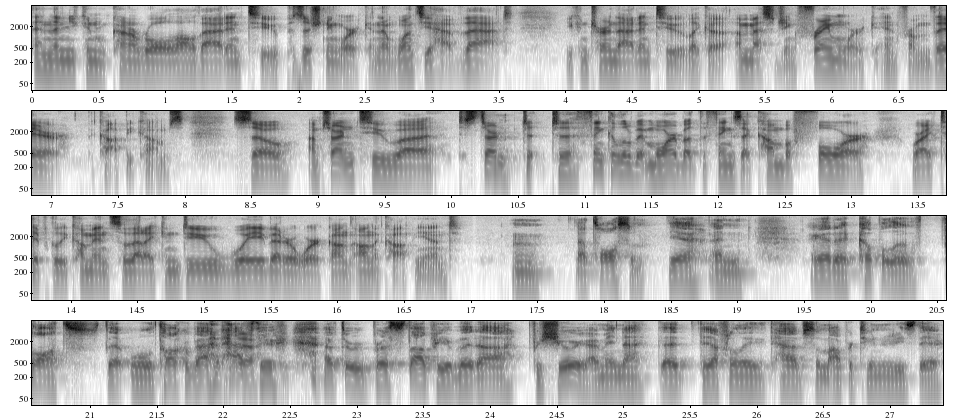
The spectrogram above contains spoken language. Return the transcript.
and then you can kind of roll all that into positioning work. And then once you have that you can turn that into like a, a messaging framework. And from there the copy comes so i'm starting to uh, to start to, to think a little bit more about the things that come before where i typically come in so that i can do way better work on, on the copy end mm, that's awesome yeah and I got a couple of thoughts that we'll talk about after yeah. after we press stop here, but uh, for sure, I mean, uh, that definitely have some opportunities there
